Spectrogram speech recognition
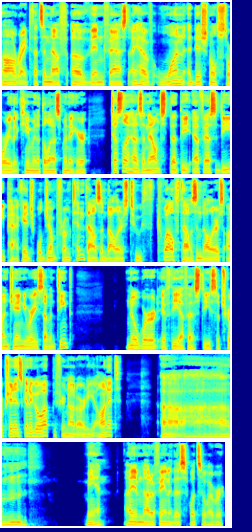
All right, that's enough of VinFast. I have one additional story that came in at the last minute here. Tesla has announced that the FSD package will jump from $10,000 to $12,000 on January 17th. No word if the FSD subscription is going to go up if you're not already on it. Um, man, I am not a fan of this whatsoever.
